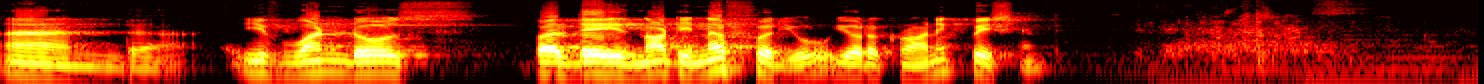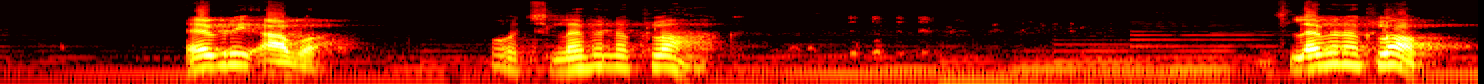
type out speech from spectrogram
And uh, if one dose per day is not enough for you, you're a chronic patient. Every hour, oh, it's eleven o'clock. It's eleven o'clock.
